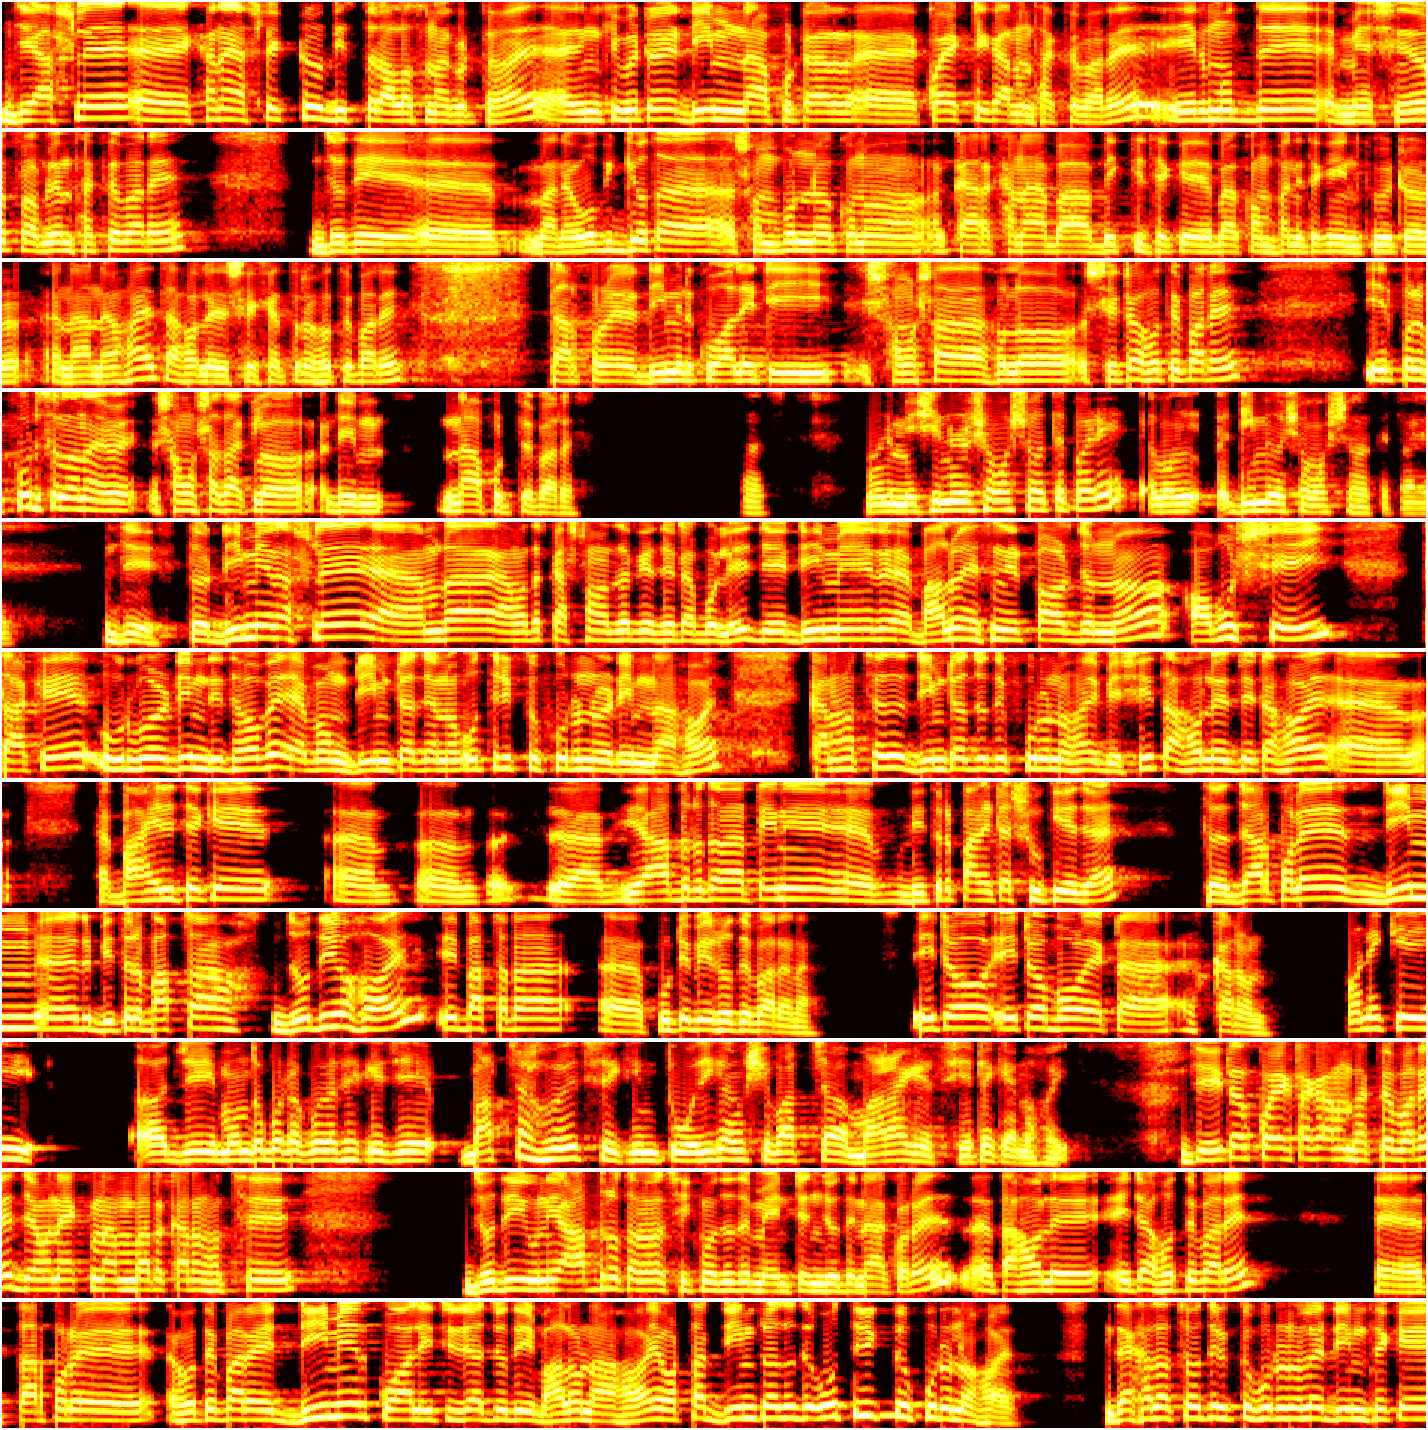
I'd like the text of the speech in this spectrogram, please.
যে আসলে এখানে আসলে একটু বিস্তর আলোচনা করতে হয়। ইনকিউবেটরে ডিম না ফোটার কয়েকটি কারণ থাকতে পারে। এর মধ্যে মেশিনেরও প্রবলেম থাকতে পারে। যদি মানে অভিজ্ঞতা সম্পূর্ণ কোনো কারখানা বা ব্যক্তি থেকে বা কোম্পানি থেকে ইনকিউবেটর না নেওয়া হয়, তাহলে সেক্ষেত্রে হতে পারে। তারপরে ডিমের কোয়ালিটি সমস্যা হলো সেটাও হতে পারে। এরপরে পরিচালনায় সমস্যা থাকলেও ডিম না ফুটতে পারে। আচ্ছা। মানে মেশিনেরও সমস্যা হতে পারে এবং ডিমেও সমস্যা হতে পারে। জি, তো ডিমের আসলে আমরা আমাদের কাস্টমারদেরকে যেটা বলি যে ডিমের ভালো হ্যাসিং রেট পাওয়ার জন্য অবশ্যই তাকে উর্বর ডিম দিতে হবে এবং ডিমটা যেন অতিরিক্ত পুরনো ডিম না হয়। কারণ হচ্ছে যে ডিমটা যদি পুরনো হয় বেশি, তাহলে যেটা হয় বাহির থেকে আর্দ্রতা টেনে ভিতরে পানিটা শুকিয়ে যায়। তো যার ফলে ডিমের ভিতরে বাচ্চা যদিও হয়, এই বাচ্চাটা ফুটে বের হতে পারে না। এটাও এটা বড় একটা কারণ। অনেকেই যে মন্তব্যটা করে থাকে যে বাচ্চা হয়েছে কিন্তু অধিকাংশ বাচ্চা মারা গেছে, এটা কেন হয়? যে এটার কয়েকটা কারণ থাকতে পারে, যেমন এক নাম্বার কারণ হচ্ছে যদি উনি আর্দ্রতাটা ঠিকমতো যদি মেনটেন যদি না করে তাহলে এটা হতে পারে। তারপরে হতে পারে ডিমের কোয়ালিটিটা যদি ভালো না হয়, অর্থাৎ ডিমটা যদি অতিরিক্ত পুরনো হয় দেখা যাচ্ছে অতিরিক্ত পুরনো হলে ডিম থেকে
